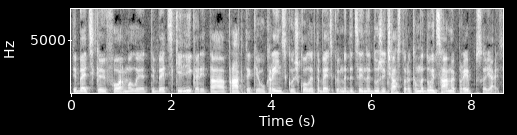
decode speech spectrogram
тибетської формули, тибетські лікарі та практики Української школи тибетської медицини дуже часто рекомендують саме при псоріазі.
